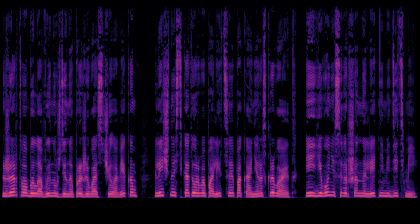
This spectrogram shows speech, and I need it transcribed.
Жертва была вынуждена проживать с человеком, личность которого полиция пока не раскрывает, и его несовершеннолетними детьми.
